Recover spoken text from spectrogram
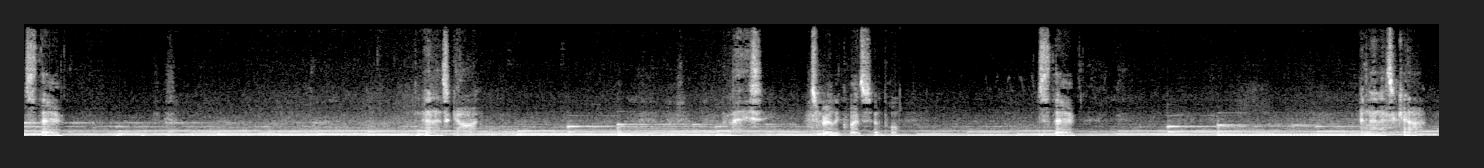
It's there. And it's gone. Amazing. It's really quite simple. It's there. And then it's gone.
